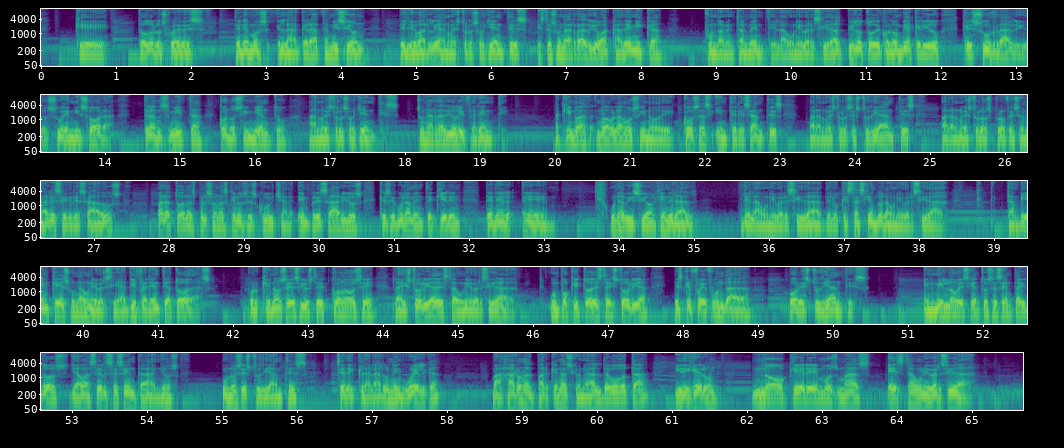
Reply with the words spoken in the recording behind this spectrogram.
que todos los jueves tenemos la grata misión de llevarle a nuestros oyentes, esta es una radio académica, fundamentalmente la Universidad Piloto de Colombia ha querido que su radio, su emisora, transmita conocimiento a nuestros oyentes. Es una radio diferente, Aquí no, no, hablamos sino de cosas interesantes para nuestros estudiantes, para nuestros profesionales egresados, para todas las personas que nos escuchan, empresarios que seguramente quieren tener eh, una visión general de la universidad, de lo que está haciendo la universidad. También que es una universidad diferente a todas, porque no sé si usted conoce la historia de esta universidad. Un poquito de esta historia es que fue fundada por estudiantes. En 1962, ya va a ser 60 años, unos estudiantes se declararon en huelga, bajaron al Parque Nacional de Bogotá y dijeron, no queremos más esta universidad.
